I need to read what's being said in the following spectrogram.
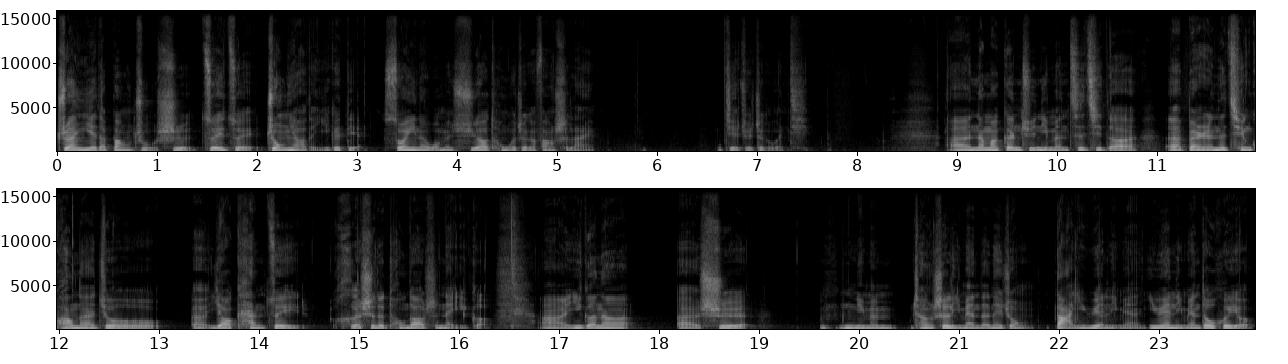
专业的帮助是最最重要的一个点，所以呢，我们需要通过这个方式来解决这个问题。呃，那么根据你们自己的呃本人的情况呢，就呃要看最合适的通道是哪一个啊？一个呢，呃是你们城市里面的那种。大医院里面，医院里面都会有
